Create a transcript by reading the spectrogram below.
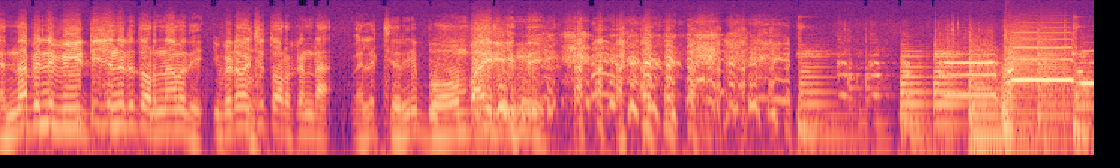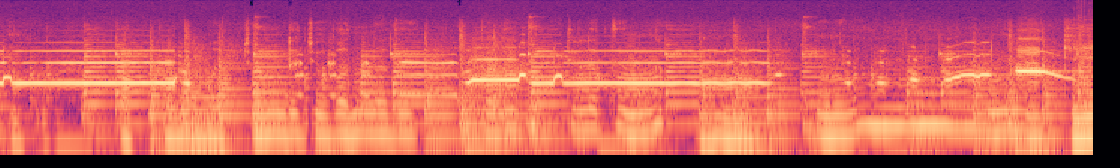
എന്നാ പിന്നെ വീട്ടിൽ ചെന്നിട്ട് തുറന്നാ മതി. ഇവിടെ വെച്ച് തുറക്കണ്ട. വല്ല ചെറിയ ബോംബായിരിക്കുന്നേ. ചുണ്ട് ചുവന്നത് തൊലിപറ്റിന തിന്ന്. ഉം, ഈ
